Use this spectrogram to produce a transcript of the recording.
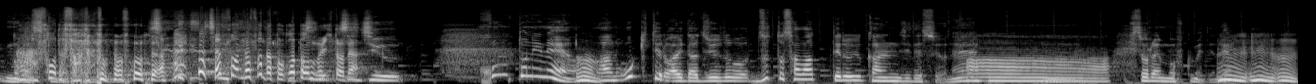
のが好きあそうだそうだそうだそうだ。そうだとことんの人だ本当にね、うんあの起きてる間中ずっと触ってる感じですよね。ああ。基礎練も含めてね。うんうんうん。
